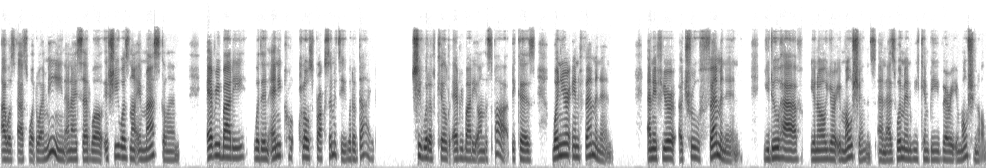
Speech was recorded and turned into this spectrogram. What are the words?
I was asked, what do I mean? And I said, well, if she was not in masculine, everybody within any co- close proximity would have died. She would have killed everybody on the spot because when you're in feminine, and if you're a true feminine, you do have you know your emotions and as women we can be very emotional.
